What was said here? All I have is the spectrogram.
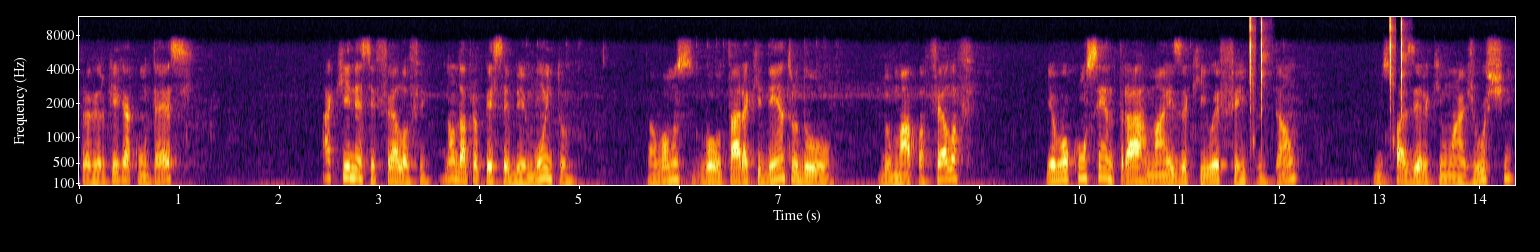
para ver o que, que acontece. Aqui nesse Felloff não dá para perceber muito, então vamos voltar aqui dentro do, do mapa Felloff e eu vou concentrar mais aqui o efeito. Então, vamos fazer aqui um ajuste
